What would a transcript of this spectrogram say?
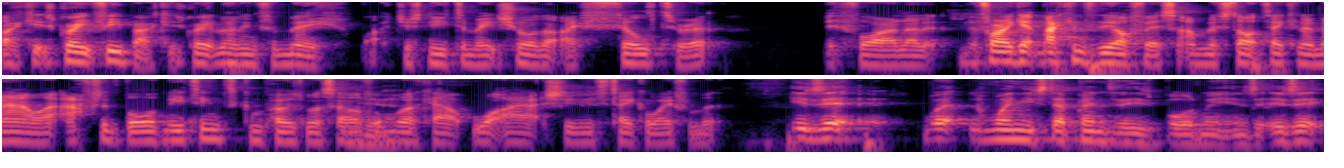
Like, it's great feedback. It's great learning for me. I just need to make sure that I filter it before I let it. Before I get back into the office, I'm going to start taking an hour after the board meeting to compose myself and work out what I actually need to take away from it. Is it when you step into these board meetings? Is it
